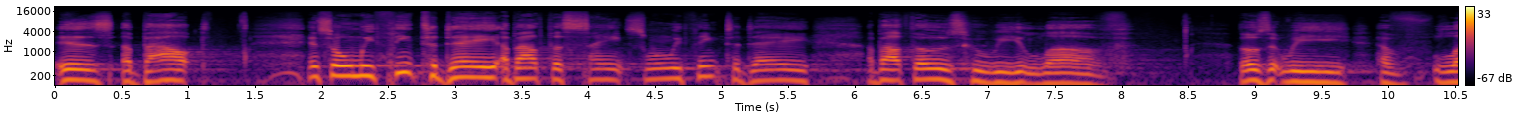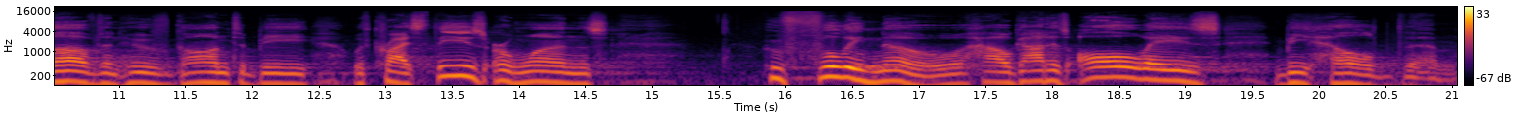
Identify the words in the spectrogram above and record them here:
is about. And so when we think today about the saints, when we think today about those who we love, those that we have loved and who've gone to be with Christ, these are ones who fully know how God has always beheld them.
